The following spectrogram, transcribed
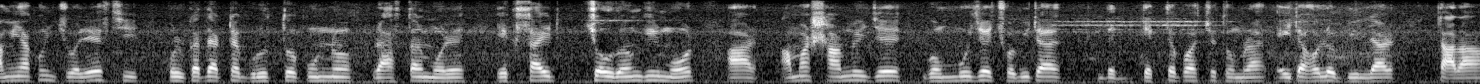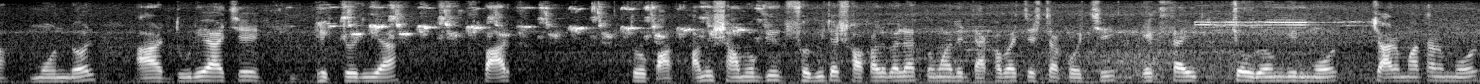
আমি এখন চলে এসেছি কলকাতা একটা গুরুত্বপূর্ণ রাস্তার মোড়ে, এক্সাইড চৌরঙ্গীর মোড়। আর আমার সামনে যে গম্বুজের ছবিটা দেখতে পাচ্ছ তোমরা, এইটা হলো বিল্লার তারা মণ্ডল। আর দূরে আছে ভিক্টোরিয়া পার্ক। তো আমি সামগ্রিক ছবিটা সকালবেলা তোমাদের দেখাবার চেষ্টা করছি। এক্সাইড চৌরঙ্গির মোড়, চার মাথার মোড়,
